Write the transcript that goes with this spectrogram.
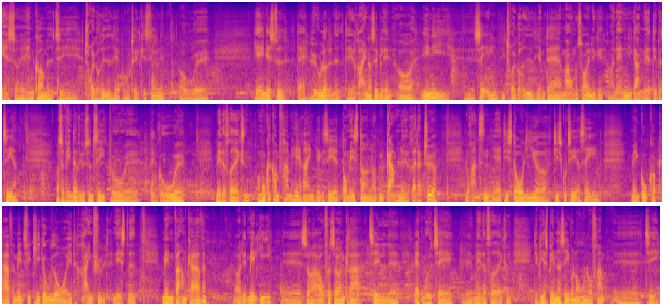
Ja, så er jeg ankommet til trykkeriet her på Hotel Christine, og øh, her i Næstved, der høvler det ned. Det regner simpelthen, og inde i øh, salen i trykkeriet, jamen der er Magnus Heunicke og en anden i gang med at debattere. Og så venter vi jo sådan set på øh, den gode øh, Mette Frederiksen. Om hun kan komme frem her i regn. Jeg kan se, at borgmesteren og den gamle redaktør, Lorentzen, ja, de står lige og diskuterer sagen med en god kop kaffe, mens vi kigger ud over et regnfyldt Næstved. Med en varm kaffe og lidt mælk i, øh, så er af for Søren klar til øh, at modtage øh, Mette Frederiksen. Det bliver spændende at se, hvornår hun når frem til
